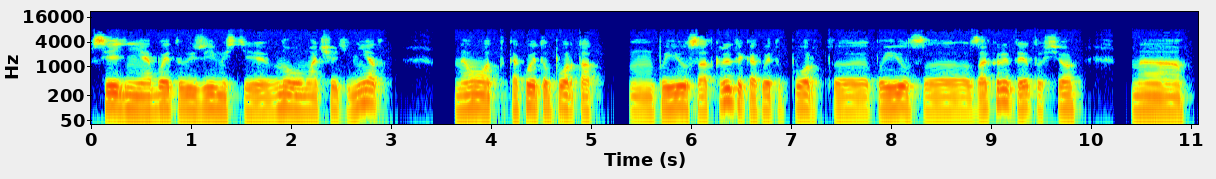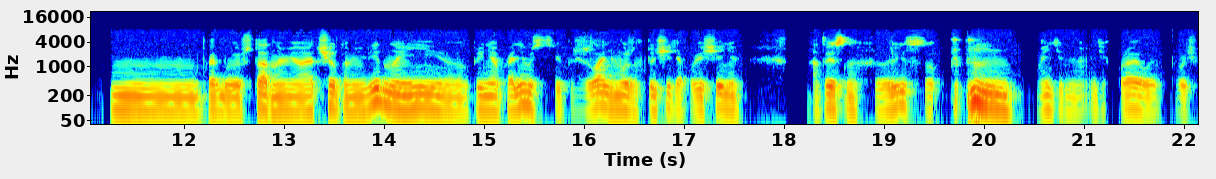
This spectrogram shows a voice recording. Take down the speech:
сведений об этой уязвимости в новом отчете нет. Ну вот, какой-то порт от, появился открытый, какой-то порт э, появился закрытый. Это все как бы штатными отчетами видно и при необходимости, при желании можно включить оповещение ответственных лиц этих, этих правил и прочих.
